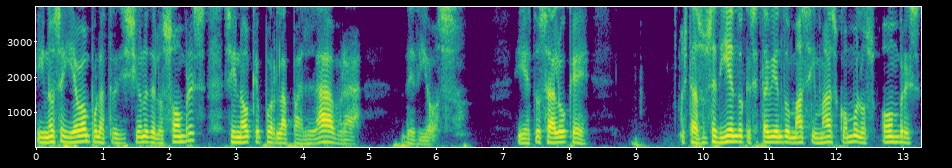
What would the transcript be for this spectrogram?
y no se llevan por las tradiciones de los hombres, sino que por la palabra de Dios. Y esto es algo que está sucediendo, que se está viendo más y más cómo los hombres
